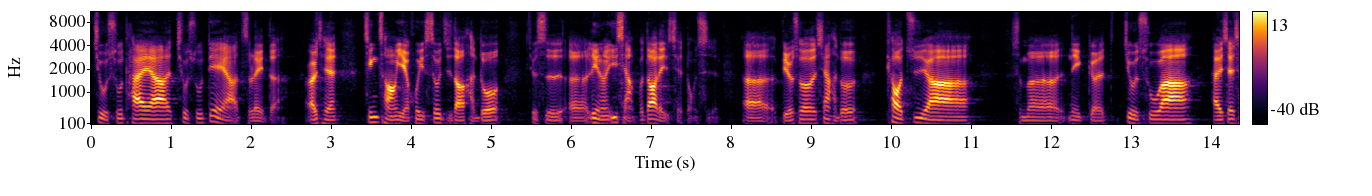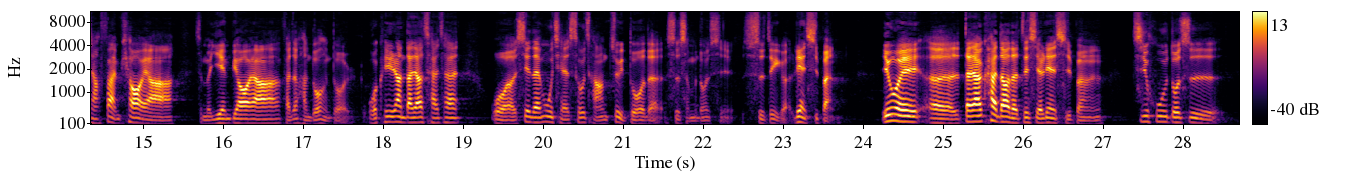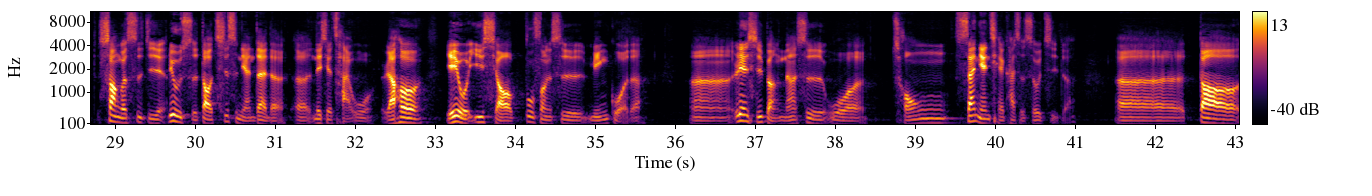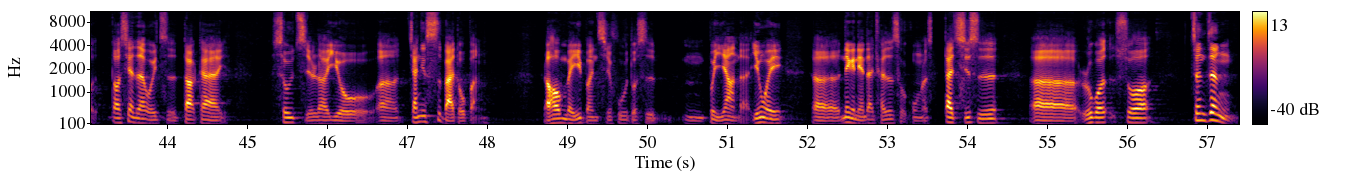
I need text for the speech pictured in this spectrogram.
旧书摊呀、旧书店呀之类的，而且。经常也会收集到很多，就是呃令人意想不到的一些东西，呃，比如说像很多票据啊，什么那个旧书啊，还有一些像饭票呀，什么烟标呀，反正很多很多。我可以让大家猜猜，我现在目前收藏最多的是什么东西？是这个练习本，因为呃大家看到的这些练习本，几乎都是上个世纪六十到七十年代的呃那些产物，然后。也有一小部分是民国的，嗯，练习本呢是我从三年前开始收集的，呃，到到现在为止大概收集了有呃将近四百多本，然后每一本几乎都是嗯不一样的，因为呃那个年代全是手工的，但其实呃如果说真正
